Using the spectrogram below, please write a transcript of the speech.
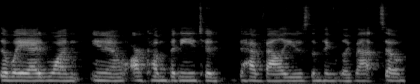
the way I'd want, you know, our company to have values and things like that. So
